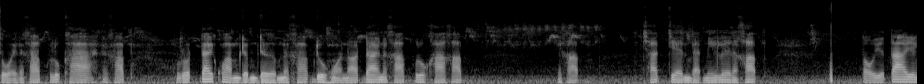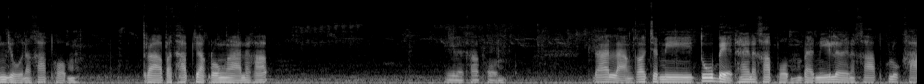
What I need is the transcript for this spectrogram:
สวยๆนะครับลูกค้านะครับรถได้ความเดิมๆนะครับ ดูหัวน็อตได้นะครับลูกค้าครับนี่ครับ ชัดเจนแบบนี้เลยนะครับโตโยต้ายังอยู่นะครับ ผมตราประทับจากโรงงานนะครับ นี่เลยครับผม ด้านหลังก็จะมีตู้เบสให้นะครับ ผมแบบนี้เลยนะครับ ลูกค้า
